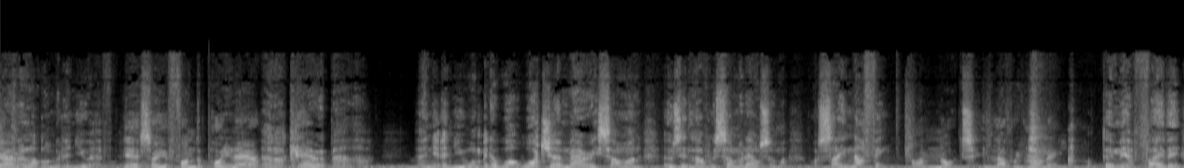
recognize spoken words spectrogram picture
Sharon a lot longer than you have. Yeah, so you're fond of pointing out. And I care about her. And, and you want me to what? Watch her marry someone who's in love with someone else and what, what say nothing? I'm not in love with Ronnie. Oh, do me a favour.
